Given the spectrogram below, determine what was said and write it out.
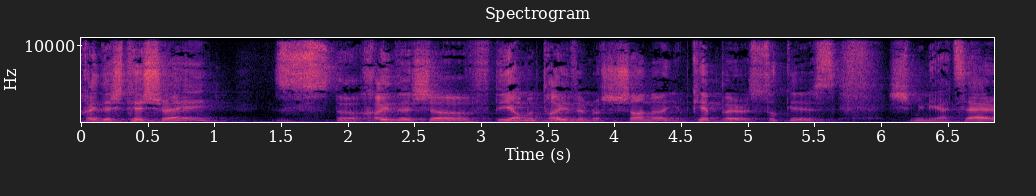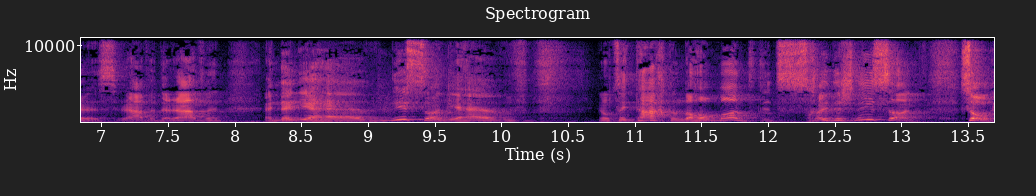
Chodesh Tishrei, the Chodesh of the Yom Tovim, Rosh Hashanah, Yom Kippur, Sukkot, Shmini Atzeres, Rava the Ravin. And then you have Nisan, you have you don't say Tachton the whole month. It's Chodesh Nisan. So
